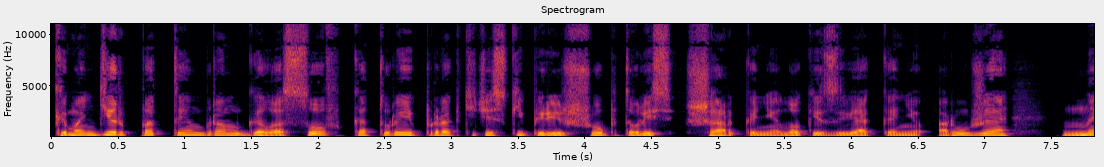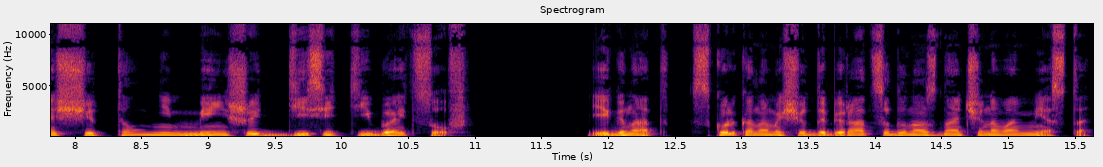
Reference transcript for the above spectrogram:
Командир по тембрам голосов, которые практически перешептывались шарканью ног и звяканью оружия, насчитал не меньше десяти бойцов. «Игнат, сколько нам еще добираться до назначенного места?»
